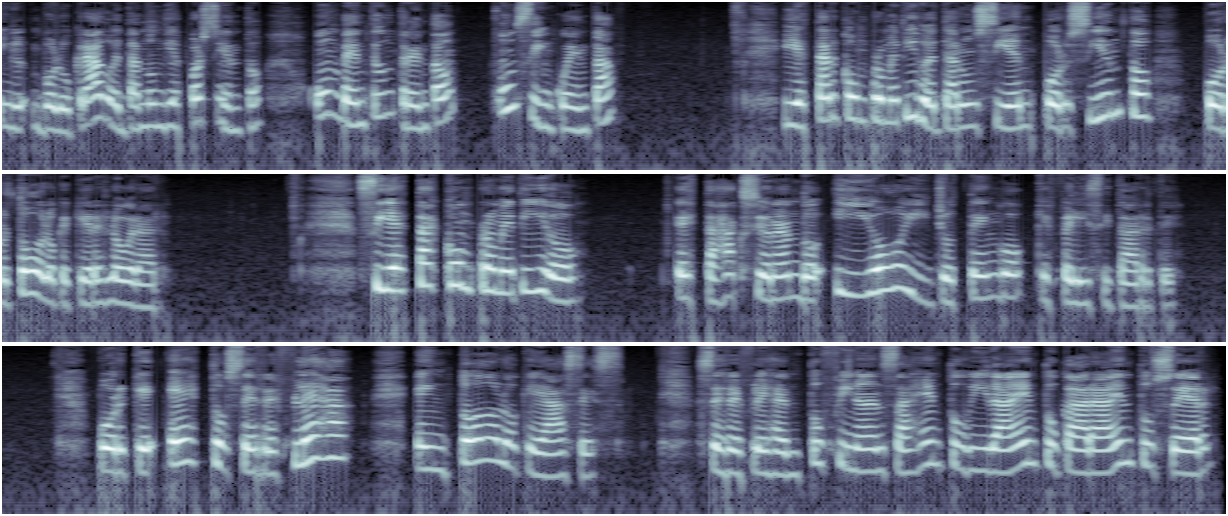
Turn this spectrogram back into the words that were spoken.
Involucrado es dando un 10%, un 20, un 30, un 50%. Y estar comprometido es dar un 100% por todo lo que quieres lograr. Si estás comprometido, estás accionando y hoy yo tengo que felicitarte. Porque esto se refleja en todo lo que haces. Se refleja en tus finanzas, en tu vida, en tu cara, en tu ser.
